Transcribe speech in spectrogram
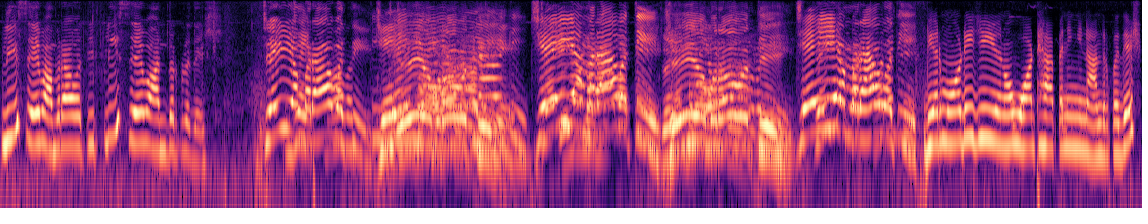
Please save Amaravati. Please save Andhra Pradesh. Jai Amaravati. Jai Amaravati. Jai Jai Amaravati! Jai Amaravati! Dear Modi ji, you know what happening in Andhra Pradesh?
